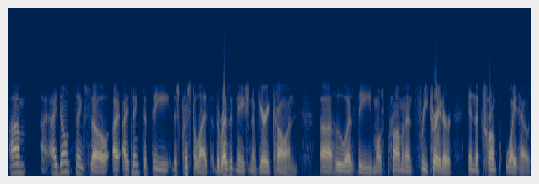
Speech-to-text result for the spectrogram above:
Um, I, don't think so. I, I think that the this crystallized the resignation of Gary Cohn, uh, who was the most prominent free trader in the Trump White House.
